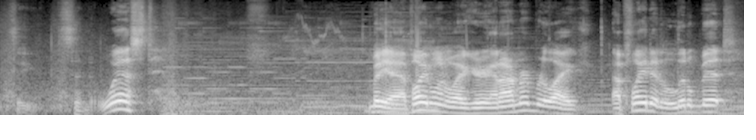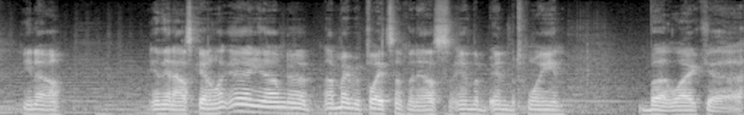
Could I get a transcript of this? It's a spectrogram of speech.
let's see, send it west. But yeah, I played Wind Waker, and I remember like I played it a little bit, you know, and then I was kind of like, eh, you know, I'm gonna I maybe played something else in the in between, but like uh,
